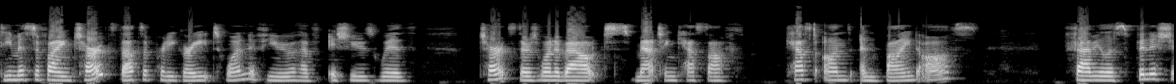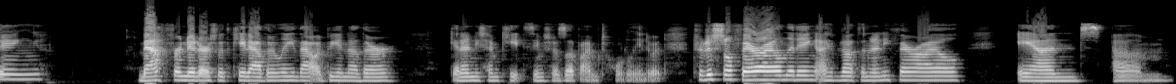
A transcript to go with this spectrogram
demystifying charts, that's a pretty great one if you have issues with charts. There's one about matching cast off, cast ons and bind offs. Fabulous finishing. Math for knitters with Kate Atherley, that would be another. Again, anytime Kate Seam shows up, I'm totally into it. Traditional Fair Isle knitting, I have not done any Fair Isle, and um,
